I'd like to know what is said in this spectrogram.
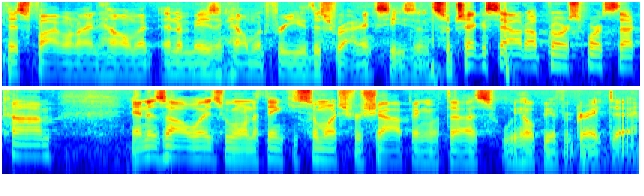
this 509 helmet an amazing helmet for you this riding season. So check us out, upnorthsports.com. And as always, we want to thank you so much for shopping with us. We hope you have a great day.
